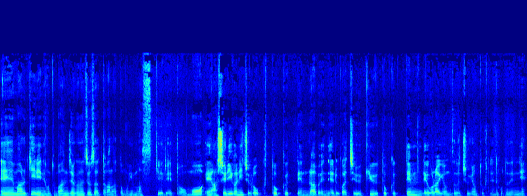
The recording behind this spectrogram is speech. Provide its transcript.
えー、マルティーニね、ほんと盤石な強さだったかなと思いますけれども、えーアシュリーが26得点、ラベネルが19得点、レオライオンズが14得点ということでね、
